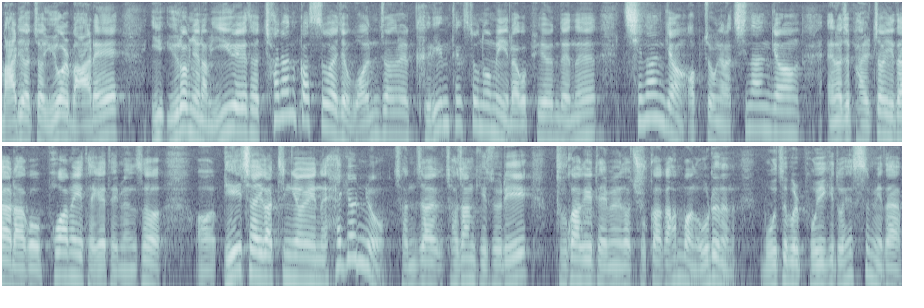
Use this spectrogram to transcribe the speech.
말이었죠. 6월 말에 이- 유럽연합 EU에서 천연가스와 이제 원전을 그린 텍소노미라고 표현되는 친환경 업종이나 친환경 에너지 발전이다라고 포함이 되게 되면서 어, BHI 같은 경우에는 핵연료 전자, 저장 기술이 부각이 되면서 주가가 한번 오르는 모습을 보이기도 했습니다.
